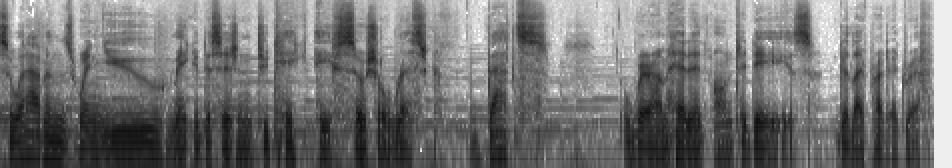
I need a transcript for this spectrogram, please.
So, what happens when you make a decision to take a social risk? That's where I'm headed on today's Good Life Project Riff.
